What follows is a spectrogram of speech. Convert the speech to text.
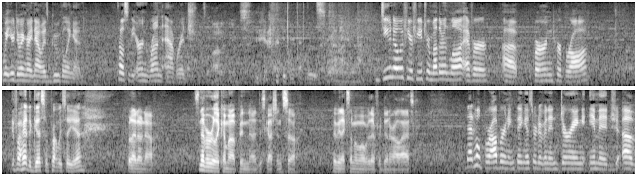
What you're doing right now is Googling it. It's also the earned run average. It's a lot of things. Yeah, it is. I don't. Do you know if your future mother in law ever uh, burned her bra? If I had to guess, I'd probably say yeah, but I don't know. It's never really come up in uh, discussion, so maybe next time I'm over there for dinner, I'll ask. That whole bra burning thing is sort of an enduring image of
